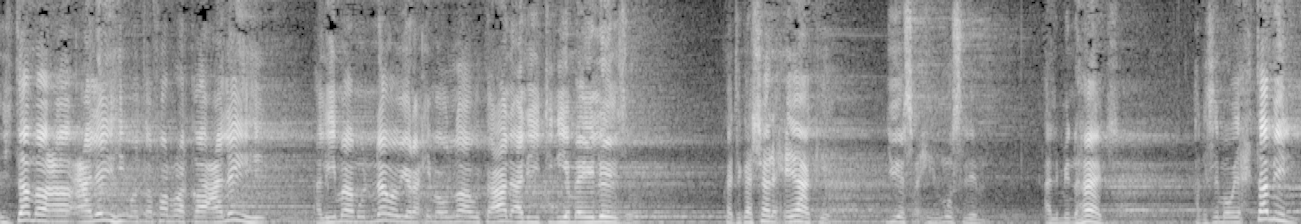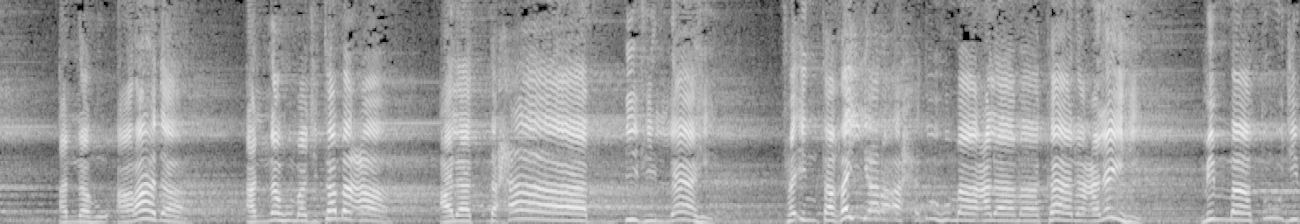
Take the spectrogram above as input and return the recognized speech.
ijtamaa alayhi wa tafarraqa alayhi al-Imam an-Nawawi rahimahullahu ta'ala aliitilia maelezo katika sharhi yake juu ya sahih Muslim al-Minhaj akasema wayahtamil annahu arada annahuma ijtamaa ala at-tahabbi fi فإن تغير أحدهما على ما كان عليه مما توجب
